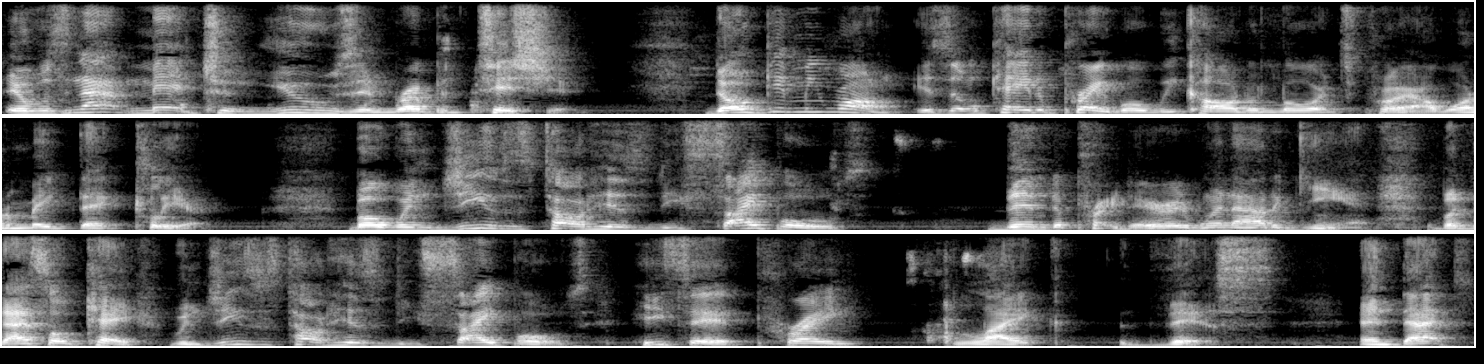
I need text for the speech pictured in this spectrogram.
It was not meant to use in repetition. Don't get me wrong, it's okay to pray what we call the Lord's Prayer. I want to make that clear. But when Jesus taught his disciples then to pray. There it went out again. But that's okay. When Jesus taught his disciples, he said, pray like this. And that's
